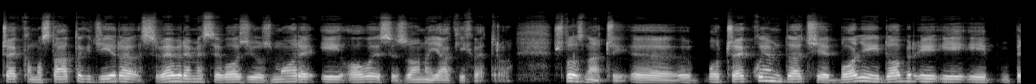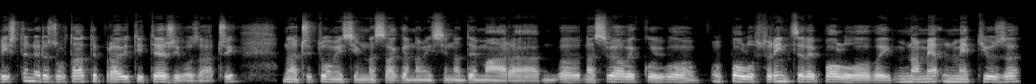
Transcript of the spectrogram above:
čekam ostatak džira, sve vreme se vozi uz more i ovo je sezona jakih vetrova. Što znači, očekujem da će bolje i dobre i, i, i pristane rezultate praviti teži vozači, znači tu mislim na Sagana, mislim na Demara, na sve ove koji, polu Sprincere, polu ovaj, na Metjuza,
